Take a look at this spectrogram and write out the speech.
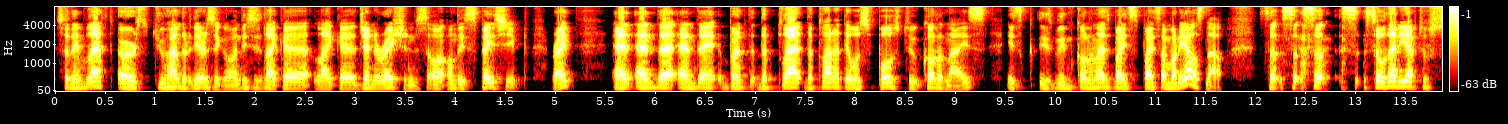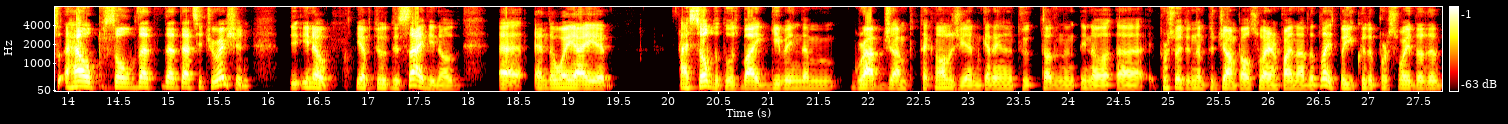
So they've left Earth 200 years ago, and this is like a like a generations on, on this spaceship, right? And and uh, and the, but the planet the planet they were supposed to colonize is is being colonized by by somebody else now. So so so so then you have to help solve that that that situation. You, you know you have to decide. You know, uh, and the way I uh, I solved it was by giving them grav jump technology and getting them to tell them, you know, uh, persuading them to jump elsewhere and find another place. But you could have persuaded the,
